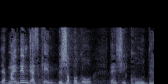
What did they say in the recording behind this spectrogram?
Yeah, my name just came, Bishop Ogo. Then she cooled down.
